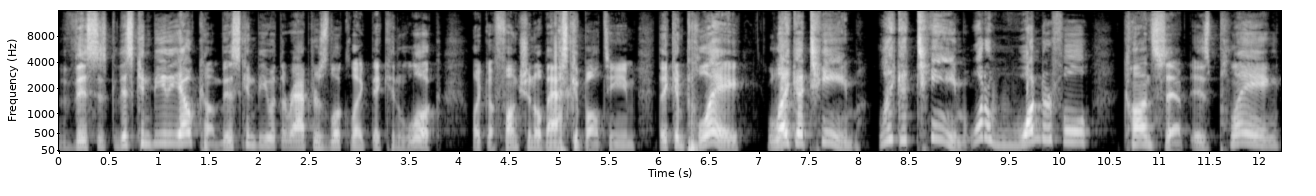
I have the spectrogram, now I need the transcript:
This is this can be the outcome. This can be what the Raptors look like. They can look like a functional basketball team. They can play like a team. Like a team. What a wonderful concept is playing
